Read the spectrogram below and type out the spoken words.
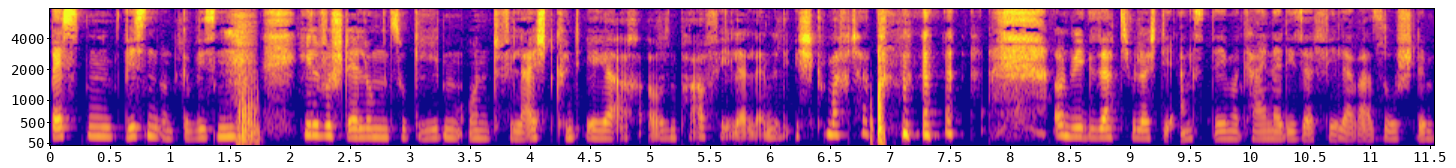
bestem Wissen und Gewissen Hilfestellungen zu geben und vielleicht könnt ihr ja auch aus ein paar Fehler lernen, die ich gemacht habe. und wie gesagt, ich will euch die Angst nehmen. Keiner dieser Fehler war so schlimm,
